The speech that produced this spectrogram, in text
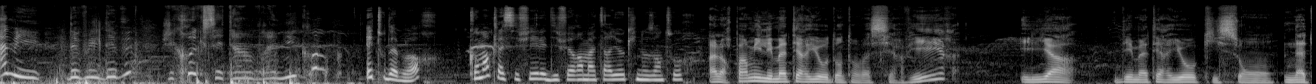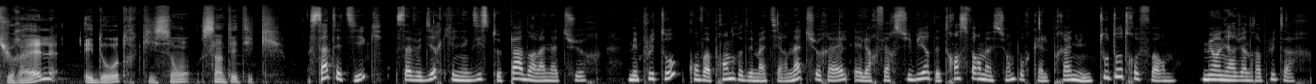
Ah mais depuis le début, j'ai cru que c'était un vrai micro. Et tout d'abord, comment classifier les différents matériaux qui nous entourent? Alors, parmi les matériaux dont on va se servir, il y a des matériaux qui sont naturels et d'autres qui sont synthétiques. Synthétique, ça veut dire qu'ils n'existent pas dans la nature, mais plutôt qu'on va prendre des matières naturelles et leur faire subir des transformations pour qu'elles prennent une toute autre forme. Mais on y reviendra plus tard.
